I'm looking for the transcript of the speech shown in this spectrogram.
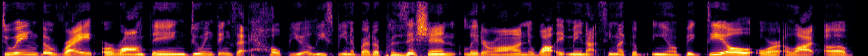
doing the right or wrong thing, doing things that help you at least be in a better position later on, while it may not seem like a, you know, big deal or a lot of,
